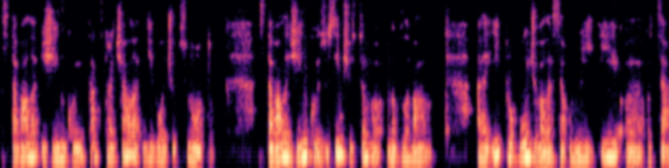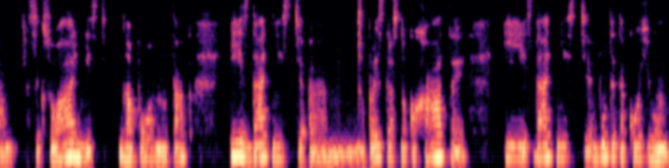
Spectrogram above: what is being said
ставала жінкою, так, втрачала дівочу цноту, ставала жінкою з усім, що з цього випливало. І пробуджувалася у ній і е, оця сексуальність, наповну, так, і здатність ем, пристрасно кохати, і здатність бути такою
